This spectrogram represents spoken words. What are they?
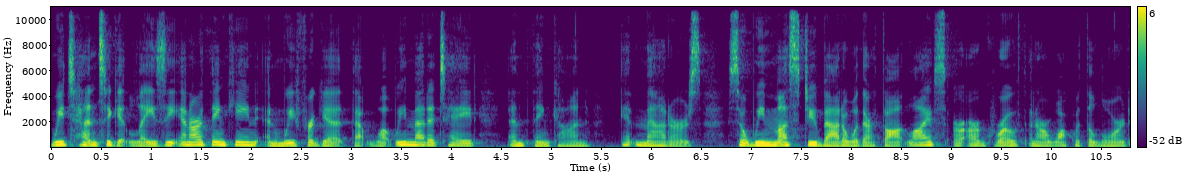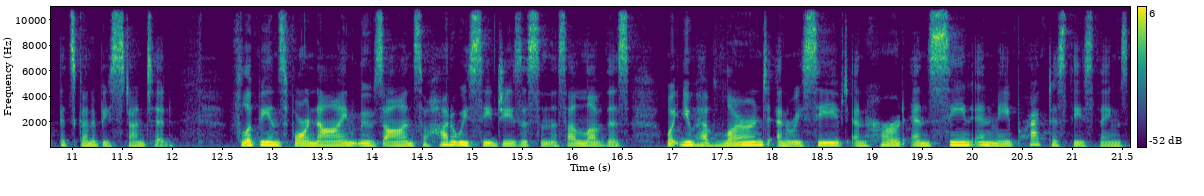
We tend to get lazy in our thinking and we forget that what we meditate and think on it matters. So we must do battle with our thought lives or our growth and our walk with the Lord. It's going to be stunted. Philippians 4 9 moves on. So, how do we see Jesus in this? I love this. What you have learned and received and heard and seen in me, practice these things,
